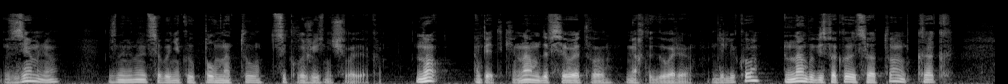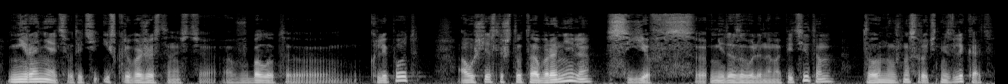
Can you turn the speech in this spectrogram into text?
в землю знаменует собой некую полноту цикла жизни человека. Но, опять-таки, нам до всего этого, мягко говоря, далеко. Нам бы беспокоиться о том, как не ронять вот эти искры божественности в болото клепот, а уж если что-то обронили, съев с недозволенным аппетитом, то нужно срочно извлекать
